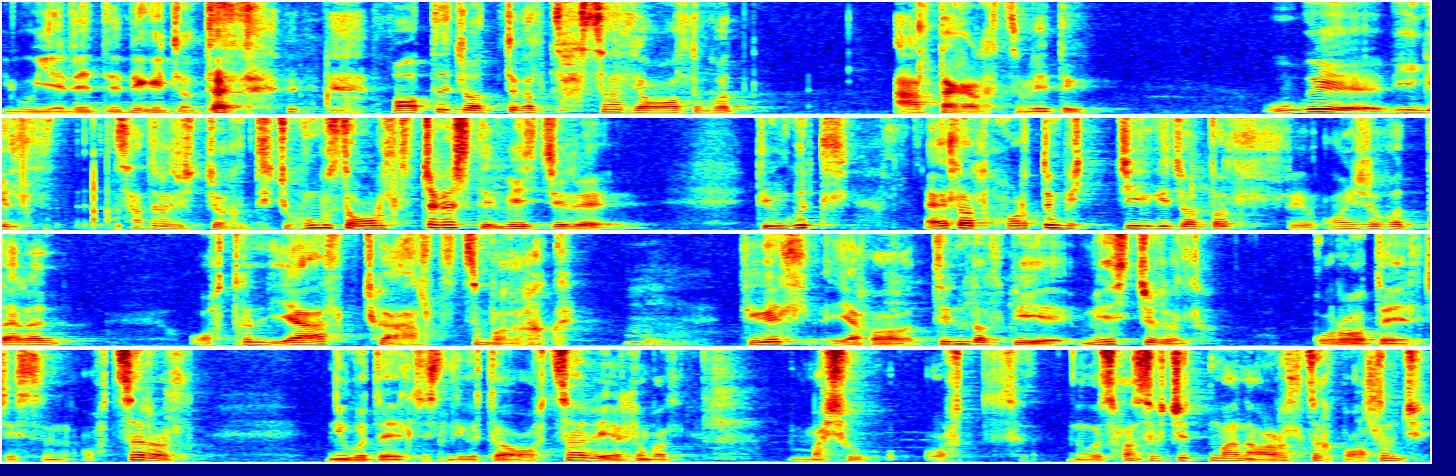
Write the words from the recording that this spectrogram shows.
Юу яриад байна гэж бодоод бодож бодож байгаа засаал явуулангууд алдаа гаргацсан байдаг. Үгээ би ингээл сандрал хийж байгаа. Чи хүмүүст уралдаж байгаа шүү дээ мессежээр. Тэнгүүд л аль бол хурдан бичиж гэж бодвол уншигууд дараа нь утга нь яалч алдсан байгаа байхгүй. Тэгэл яг хоо тэрэнд бол би мессежээр бол 3 удаа ялж ирсэн. Уцаар бол нэг удаа ялжсэн. Тэгээ тэгээ уцаар ярих юм бол маш урт нөгөө сонсогчд маань оролцох боломж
